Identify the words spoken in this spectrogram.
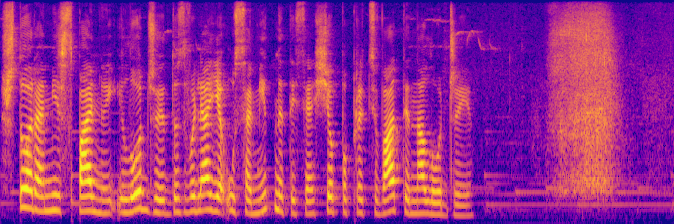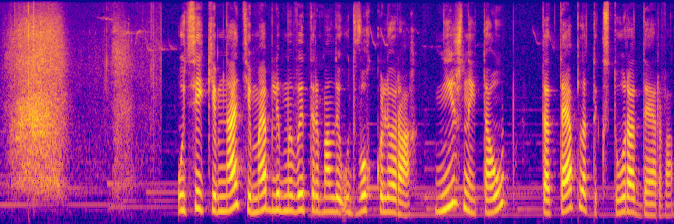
Штора між спальною і лоджією дозволяє усамітнитися, щоб попрацювати на лоджії. У цій кімнаті меблі ми витримали у двох кольорах: ніжний тауп та тепла текстура дерева.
